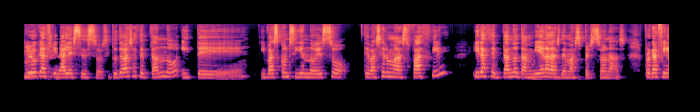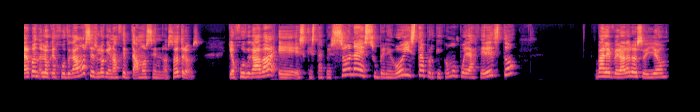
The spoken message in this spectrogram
Creo Hmm. que al final es eso. Si tú te vas aceptando y te y vas consiguiendo eso, te va a ser más fácil ir aceptando también a las demás personas. Porque al final cuando, lo que juzgamos es lo que no aceptamos en nosotros. Yo juzgaba, eh, es que esta persona es súper egoísta porque ¿cómo puede hacer esto? Vale, pero ahora lo soy yo.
